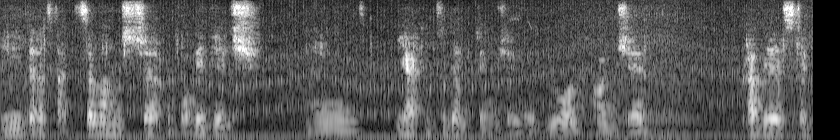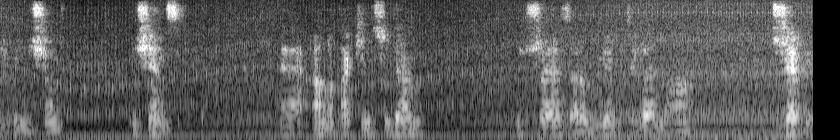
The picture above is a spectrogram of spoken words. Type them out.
I teraz tak, chcę Wam jeszcze opowiedzieć, jakim cudem tutaj mi się zrobiło na koncie prawie 190 miesięcy. E, ano takim cudem, że zarobiłem tyle na drzewie.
